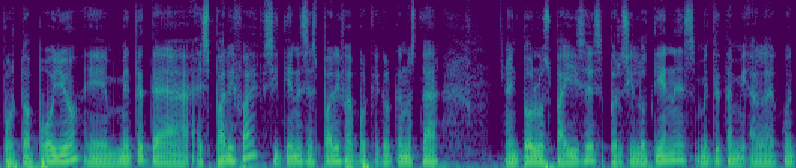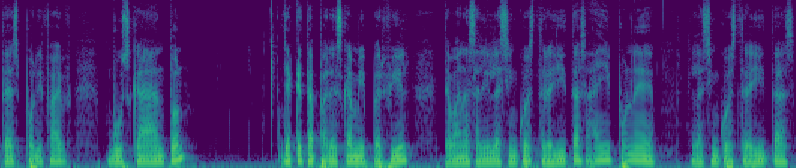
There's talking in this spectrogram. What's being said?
por tu apoyo. Eh, métete a Spotify, si tienes Spotify, porque creo que no está en todos los países, pero si lo tienes, métete a, a la cuenta de Spotify, busca Anton ya que te aparezca mi perfil, te van a salir las cinco estrellitas. Ahí pone las cinco estrellitas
